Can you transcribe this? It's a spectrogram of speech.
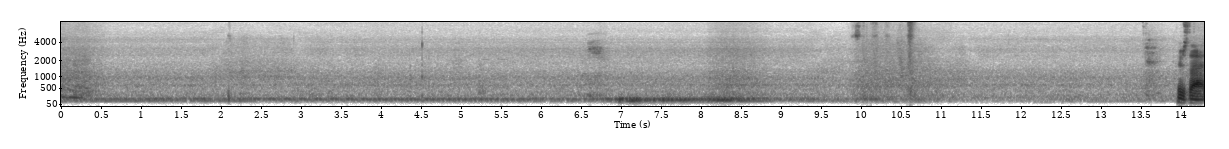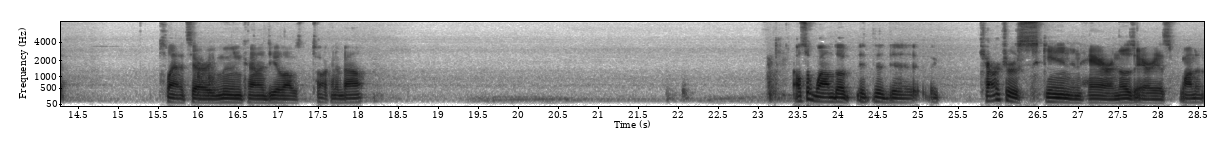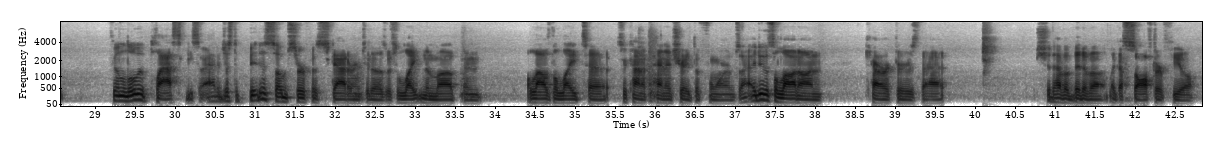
Here's that planetary moon kind of deal I was talking about. I also wound up the, the, the character's skin and hair in those areas wound up feeling a little bit plasticky, so I added just a bit of subsurface scattering to those, which lighten them up and allows the light to, to kind of penetrate the forms. I, I do this a lot on characters that should have a bit of a like a softer feel.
